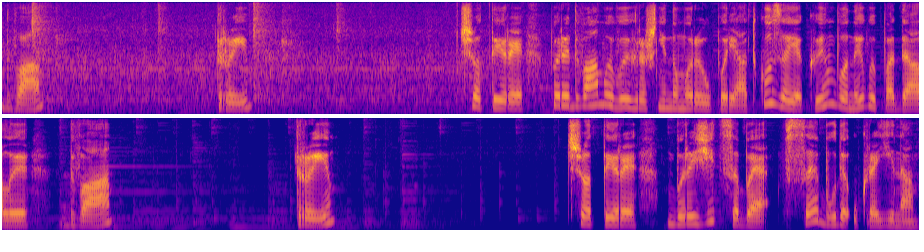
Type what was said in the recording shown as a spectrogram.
Два. Три. Чотири. Перед вами виграшні номери у порядку, за яким вони випадали. Два. Три. Чотири. Бережіть себе. Все буде Україна.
